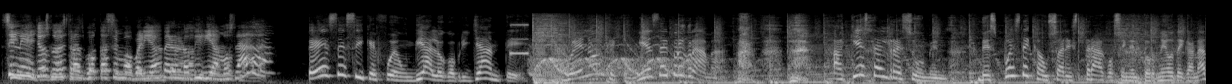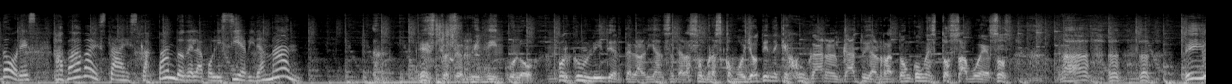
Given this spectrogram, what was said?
Sin ellos nuestras bocas se moverían, pero no diríamos nada. Ese sí que fue un diálogo brillante. Bueno, que comience el programa. Aquí está el resumen. Después de causar estragos en el torneo de ganadores, Ababa está escapando de la policía Vidaman. Esto es ridículo. Porque un líder de la Alianza de las Sombras como yo tiene que jugar al gato y al ratón con estos sabuesos. Ah, ah, ah, y-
